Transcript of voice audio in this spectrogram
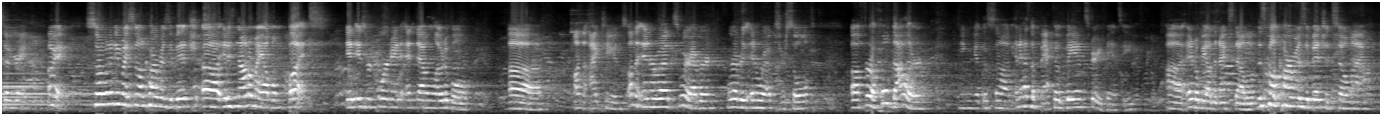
So great. Okay, so I'm gonna do my song Karma "Karma's a Bitch." Uh, it is not on my album, but it is recorded and downloadable uh, on the iTunes, on the interwebs, wherever, wherever the interwebs are sold. Uh, for a whole dollar, you can get this song, and it has a backup band. It's very fancy. Uh, it'll be on the next album. This is called Karma "Karma's a Bitch," and so am I.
